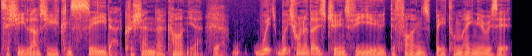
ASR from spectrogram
to She Loves You, you can see that crescendo, can't you? Yeah. Which which one of those tunes for you defines Beatlemania? Is it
